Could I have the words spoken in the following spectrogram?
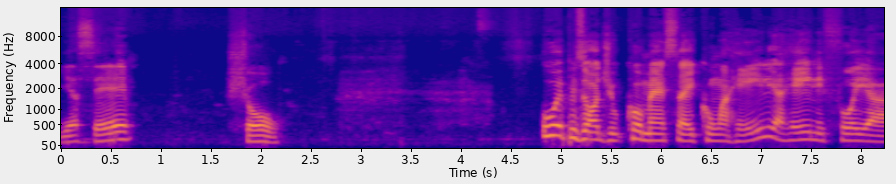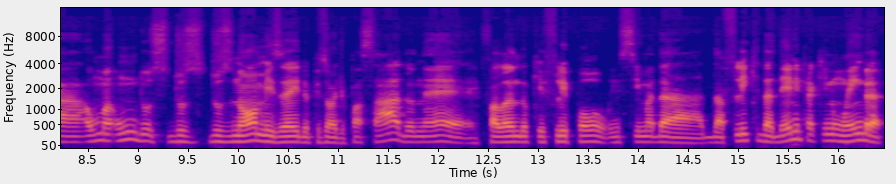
Ia ser show. O episódio começa aí com a Hayley. A Hayley foi a, uma, um dos, dos, dos, nomes aí do episódio passado, né? Falando que flipou em cima da, da flick da Dani. Para quem não lembra,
